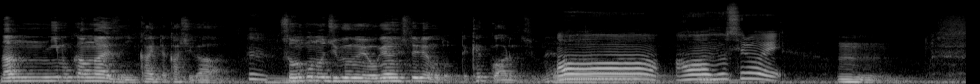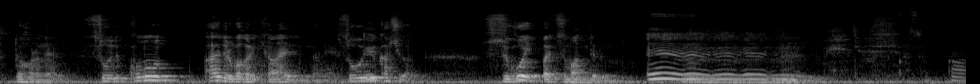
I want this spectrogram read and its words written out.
何にも考えずに書いた歌詞がーうん。その後の自分を予言してるようなことって結構あるんですよね。あーあー面白い。うん。だからねそれでこの「アイドルばかり聴かないで」にはねそういう歌詞がすごいいっぱい詰まってるうんうんうんうん。ううん。んそっかそっか。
